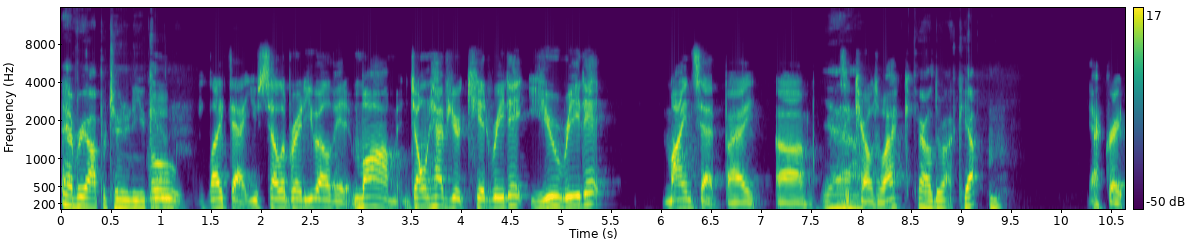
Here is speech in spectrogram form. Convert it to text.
every opportunity you can. Oh, like that. You celebrate it, you elevate it. Mom, don't have your kid read it. You read it. Mindset by um, yeah. is it Carol Dweck? Carol Dweck. Yep. Yeah, great.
